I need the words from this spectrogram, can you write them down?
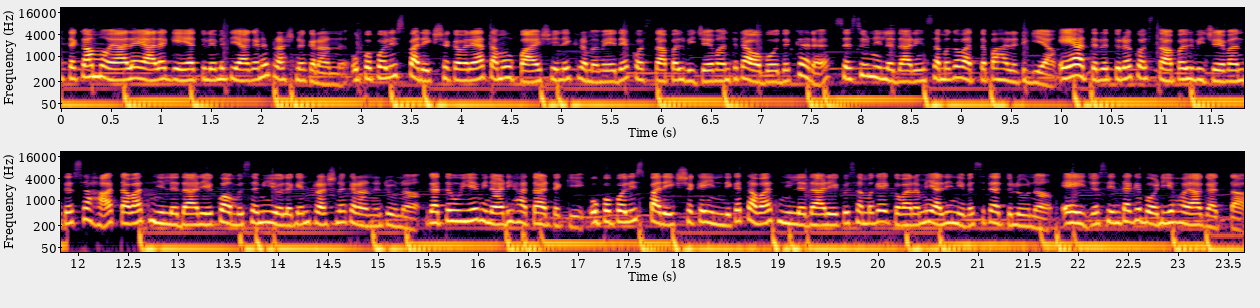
එතකම් ඔයාලා යාලා ගේ ඇතුළෙම තියාගෙන ප්‍රශ්න කරන්න. උපපොලිස් පරීක්ෂකවරයා තම උපායශීලී ක්‍රමවේදය කොස්තාපල් විජයවන්තට අවබෝධ කර සෙසු නිලධාරින් සමඟ වත්ත පහලට ගියා. ඒ අතරතුර කොස්තාපල් විජයවන්ත සහ තවත් නිලධාරියෙකු අඹසැමි යොලගෙන් ප්‍රශ්න කරන්නට වුණා. ගත වූයේ විනාඩි හතාටකි. උපපොලිස් පරීක්ෂක ඉන්දික තවත් නිලධාරියෙකු සමඟ එකවරම යළි නිවසට ඇතුළු වුණා. ඒ ජසින්තගේ බොඩිය හොයා ගත්තා.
